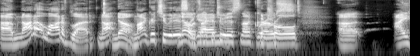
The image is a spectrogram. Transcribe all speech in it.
Um, not a lot of blood. Not No. not gratuitous. No, it's not gratuitous, not gross. controlled. Uh, I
